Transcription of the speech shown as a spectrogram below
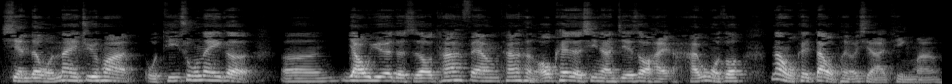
显得我那一句话，我提出那一个嗯、邀约的时候，他非常他很 OK 的欣然接受，还还问我说：“那我可以带我朋友一起来听吗？”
